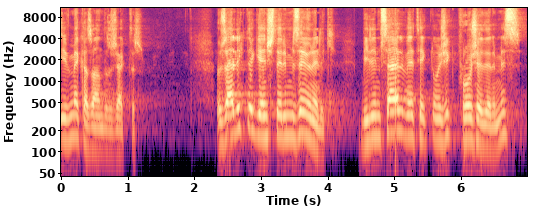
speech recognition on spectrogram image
ivme kazandıracaktır. Özellikle gençlerimize yönelik bilimsel ve teknolojik projelerimiz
